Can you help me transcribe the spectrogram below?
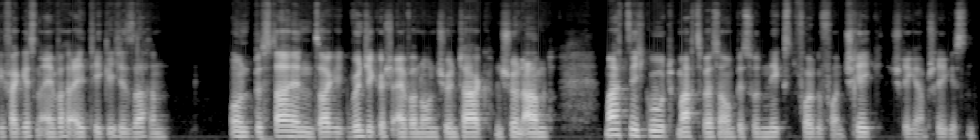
wir vergessen einfach alltägliche Sachen. Und bis dahin sage ich, wünsche ich euch einfach noch einen schönen Tag, einen schönen Abend. Macht's nicht gut, macht's besser und bis zur nächsten Folge von Schräg, Schräger am schrägesten.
